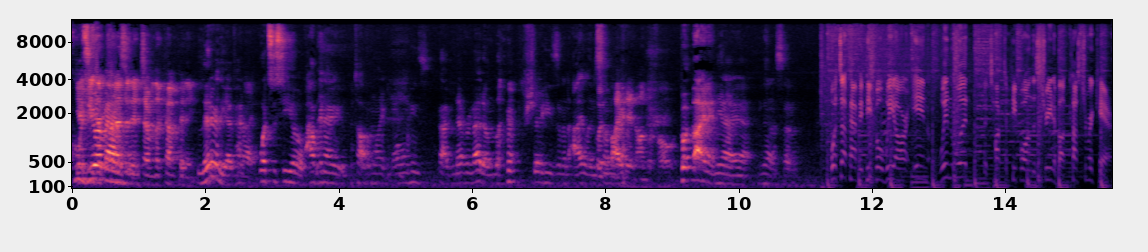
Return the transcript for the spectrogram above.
Who's he's your the manager? president of the company. Literally, I've had. Right. What's the CEO? How can I talk? I'm like, well, he's. I've never met him, but I'm sure he's in an island Put somewhere. Biden on the phone. Put Biden. Yeah, yeah, yeah. So. What's up, happy people? We are in Wynwood to talk to people on the street about customer care.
